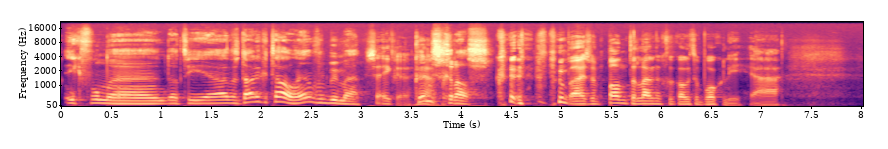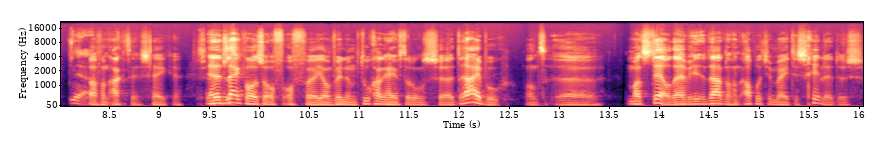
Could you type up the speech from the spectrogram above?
Ik vond uh, dat hij, uh, dat is duidelijke taal hè, van Buma. Zeker. Kunstgras. Ja. Buma is een pan te lang gekookte broccoli. Ja, ja. waarvan akte, zeker. Zo en het lijkt wel alsof of Jan Willem toegang heeft tot ons draaiboek. Want Mats Stel, daar hebben we inderdaad nog een appeltje mee te schillen. Dus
